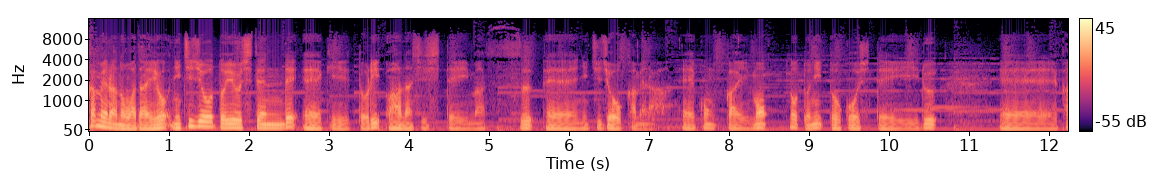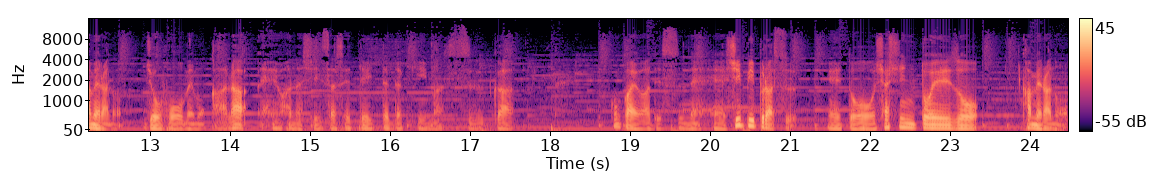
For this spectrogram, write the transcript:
カメラの話題を日常という視点で、えー、切り取りお話ししています、えー、日常カメラ、えー、今回もノートに投稿している、えカメラの情報メモから、えお話しさせていただきますが、今回はですね、え CP プラス、えっ、と、写真と映像カメラの、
